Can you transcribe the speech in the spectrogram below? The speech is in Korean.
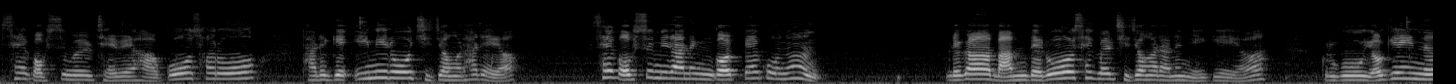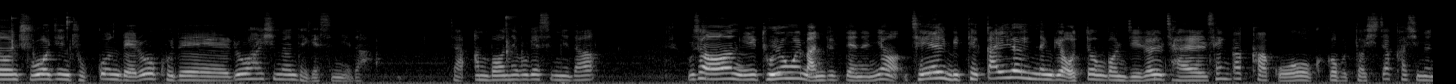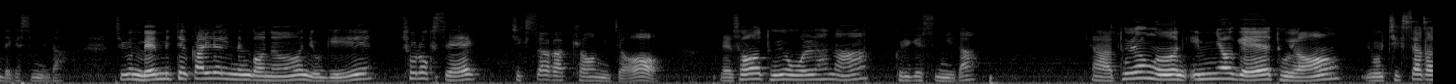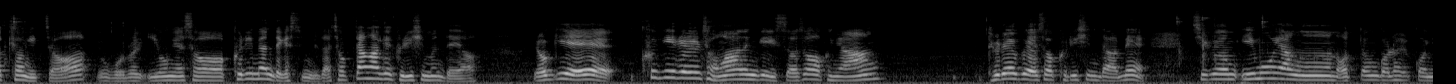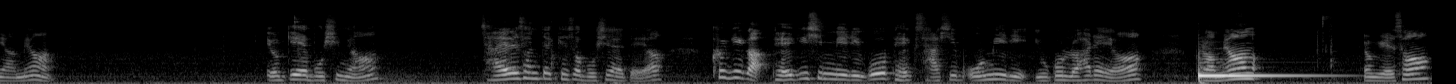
색 없음을 제외하고 서로 다르게 임의로 지정을 하래요. 색 없음이라는 걸 빼고는 내가 마음대로 색을 지정하라는 얘기예요. 그리고 여기에 있는 주어진 조건대로 그대로 하시면 되겠습니다. 자, 한번 해보겠습니다. 우선 이 도형을 만들 때는요, 제일 밑에 깔려 있는 게 어떤 건지를 잘 생각하고 그거부터 시작하시면 되겠습니다. 지금 맨 밑에 깔려 있는 거는 여기 초록색 직사각형이죠. 그래서 도형을 하나 그리겠습니다. 자, 도형은 입력의 도형, 요 직사각형 있죠. 요거를 이용해서 그리면 되겠습니다. 적당하게 그리시면 돼요. 여기에 크기를 정하는 게 있어서 그냥 드래그해서 그리신 다음에 지금 이 모양은 어떤 걸 할 거냐면 여기에 보시면 잘 선택해서 보셔야 돼요. 크기가 120mm고 145mm 이걸로 하래요. 그러면 여기에서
